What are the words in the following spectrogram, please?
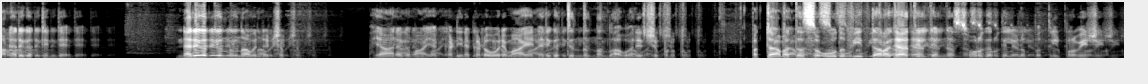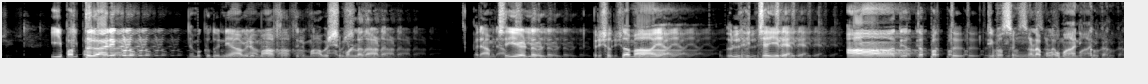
നരകത്തിന്റെ നരകത്തിൽ നിന്ന് അവൻ രക്ഷപ്പെടും ഭയാനകമായ കഠിന കഠോരമായ നരകത്തിൽ നിന്ന് അവൻ രക്ഷപ്പെടുത്തും. പത്താമത്തെ സ്വർഗത്തിൽ എളുപ്പത്തിൽ പ്രവേശിക്കും. ഈ പത്ത് കാര്യങ്ങളും നമുക്ക് ദുന്യാവിലും ആഹ്റത്തിലും ആവശ്യമുള്ളതാണ്. നാം ചെയ്യേണ്ടത് പരിശുദ്ധമായ ദുൽഹിജ്ജയിലെ ആദ്യത്തെ പത്ത് ദിവസങ്ങളെ ബഹുമാനിക്കുക.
